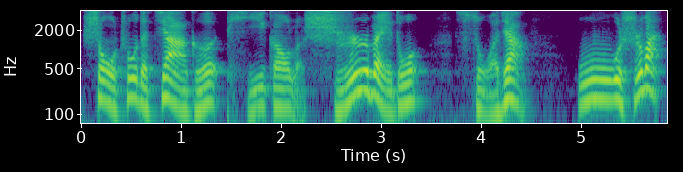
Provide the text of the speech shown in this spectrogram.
售出的价格提高了十倍多，锁价五十万。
